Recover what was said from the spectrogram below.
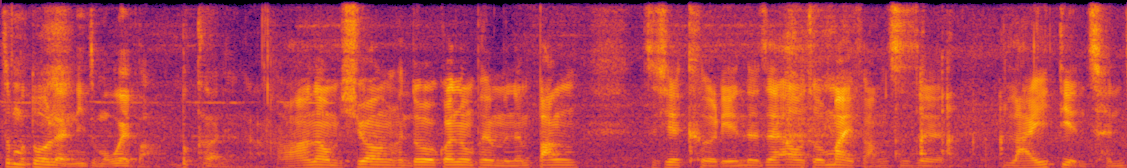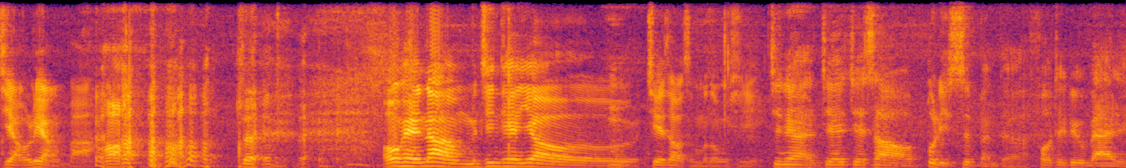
这么多人你怎么喂饱？不可能啊！好啊，那我们希望很多的观众朋友们能帮这些可怜的在澳洲卖房子的来一点成交量吧，哈。对，OK，那我们今天要介绍什么东西？今天今天介绍布里斯本的 Forty Two Valley，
